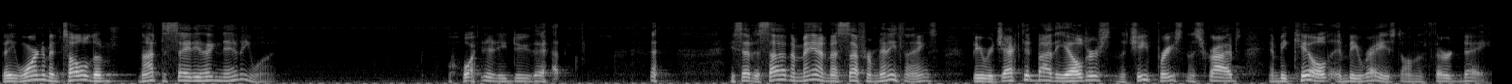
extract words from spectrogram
But he warned them and told them not to say anything to anyone. Why did he do that? he said, The Son of Man must suffer many things, be rejected by the elders and the chief priests and the scribes, and be killed and be raised on the third day.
